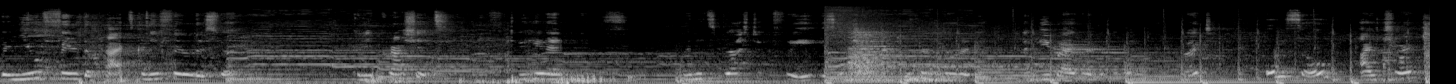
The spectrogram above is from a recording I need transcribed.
When you fill the pads, can you feel this one? Can you crush it? Do You hear it? When it's plastic free, friendly already and biodegradable, right? Also, I try to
